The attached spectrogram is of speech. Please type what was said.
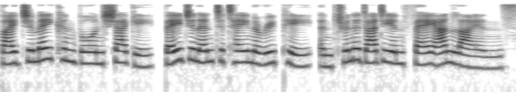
by Jamaican-born Shaggy, Bajan entertainer Rupee, and Trinidadian Faye Ann Lyons.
